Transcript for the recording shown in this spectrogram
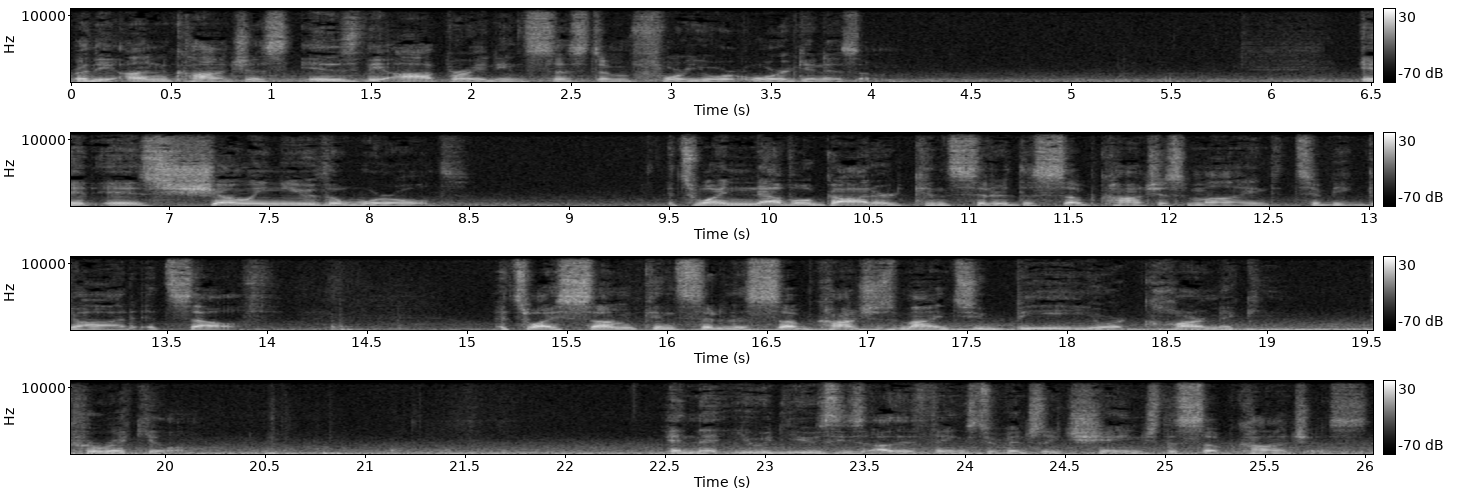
or the unconscious is the operating system for your organism, it is showing you the world. It's why Neville Goddard considered the subconscious mind to be God itself. It's why some consider the subconscious mind to be your karmic curriculum and that you would use these other things to eventually change the subconscious.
